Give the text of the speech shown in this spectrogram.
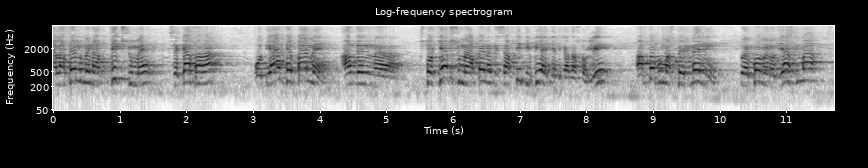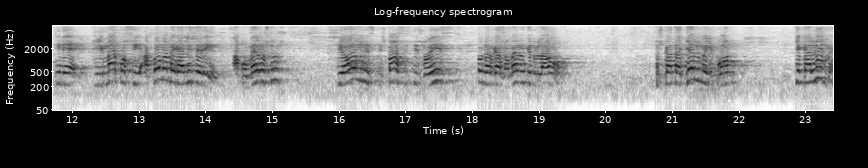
αλλά θέλουμε να δείξουμε ξεκάθαρα ότι αν δεν πάμε, αν δεν ε, στοχεύσουμε απέναντι σε αυτή τη βία και την καταστολή, αυτό που μας περιμένει το επόμενο διάστημα είναι κλιμάκωση ακόμα μεγαλύτερη από μέρους τους σε όλες τις φάσεις της ζωής των εργαζομένων και του λαού. Τους καταγγέλουμε λοιπόν και καλούμε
